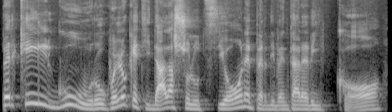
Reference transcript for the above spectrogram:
Perché il guru, quello che ti dà la soluzione per diventare ricco,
